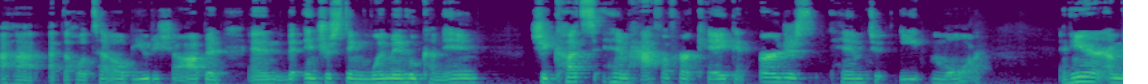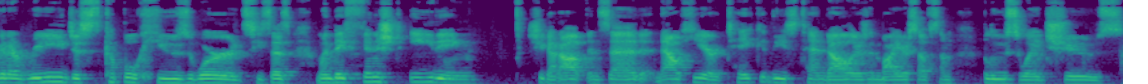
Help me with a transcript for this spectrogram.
uh, at the hotel, beauty shop, and, and the interesting women who come in. She cuts him half of her cake and urges him to eat more. And here I'm going to read just a couple Hughes words. He says, When they finished eating, she got up and said, Now here, take these $10 and buy yourself some blue suede shoes.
